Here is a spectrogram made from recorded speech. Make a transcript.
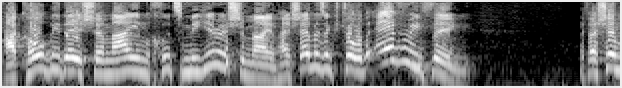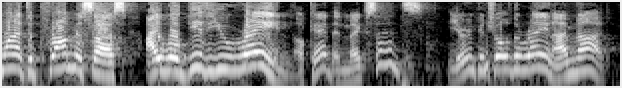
Hakol bidei shemayim chutz shemayim. Hashem is in control of everything. If Hashem wanted to promise us, I will give you rain, okay, that makes sense. You're in control of the rain, I'm not.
